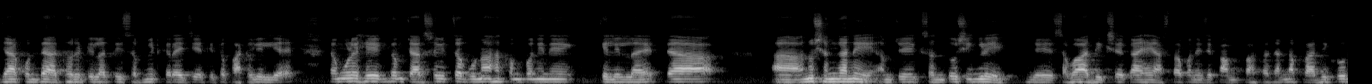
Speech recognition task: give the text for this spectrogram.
ज्या कोणत्या अथॉरिटीला ती सबमिट करायची आहे तिथं पाठवलेली आहे. त्यामुळे हे एकदम चारशे वीसचा गुन्हा हा कंपनीने केलेला आहे. त्या अनुषंगाने आमचे एक संतोष इंगळे जे सभा अधीक्षक आहे आस्थापनेचे काम पाहतात त्यांना प्राधिकृत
